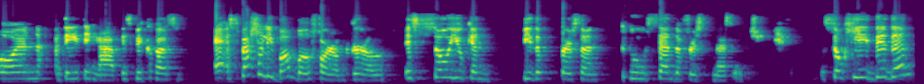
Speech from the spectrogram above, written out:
on a dating app is because especially Bumble for a girl is so you can be the person to send the first message. So he didn't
